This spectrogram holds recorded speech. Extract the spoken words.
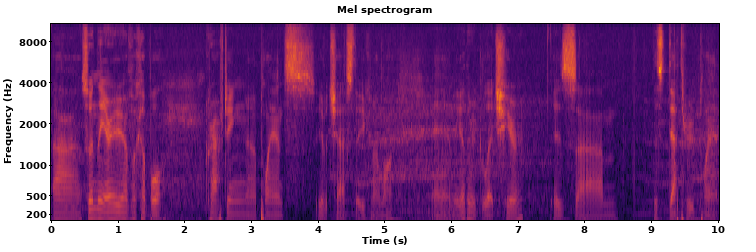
Uh, so in the area you have a couple crafting uh, plants, you have a chest that you can unlock, and the other glitch here is um, this deathroot plant.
